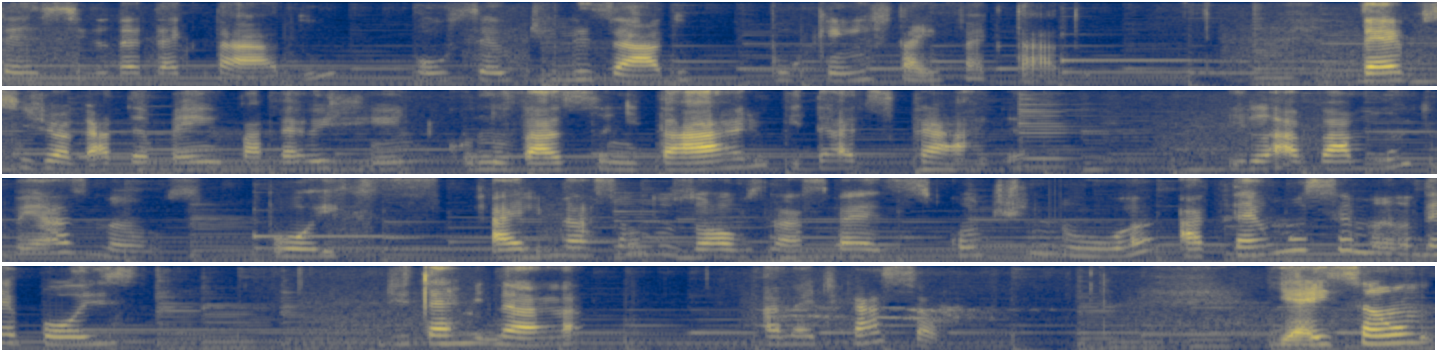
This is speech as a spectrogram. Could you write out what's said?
ter sido detectado ou ser utilizado por quem está infectado. Deve-se jogar também o papel higiênico no vaso sanitário e dar descarga e lavar muito bem as mãos, pois a eliminação dos ovos nas fezes continua até uma semana depois de terminar a medicação. E aí são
